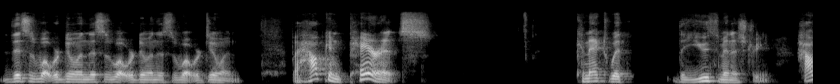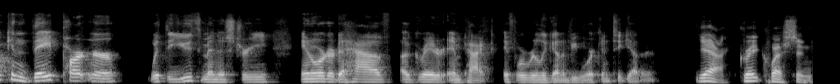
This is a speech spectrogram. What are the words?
this is what we're doing, this is what we're doing, this is what we're doing. But how can parents connect with the youth ministry? How can they partner with the youth ministry in order to have a greater impact if we're really going to be working together? Yeah, great question.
